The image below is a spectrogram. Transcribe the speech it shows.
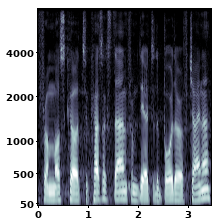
from Moscow to Kazakhstan, from there to the border of China,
